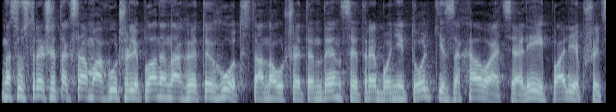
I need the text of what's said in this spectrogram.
На сустрэчы таксама агучылі планы на гэты год. Станоўчыя тэндэнцыі трэба не толькі захаваць, але і палепшыць.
